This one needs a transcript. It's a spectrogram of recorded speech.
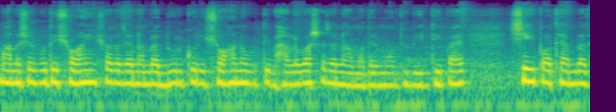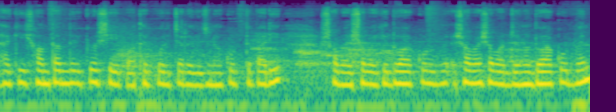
মানুষের প্রতি সহিংসতা যেন আমরা দূর করি, সহানুভূতি, ভালোবাসা যেন আমাদের মধ্যে বৃদ্ধি পায়। সেই পথে আমরা থাকি, সন্তানদেরকেও সেই পথে পরিচালকের যেন করতে পারি। সবাই সবাইকে দোয়া করবে, সবাই সবার জন্য দোয়া করবেন।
